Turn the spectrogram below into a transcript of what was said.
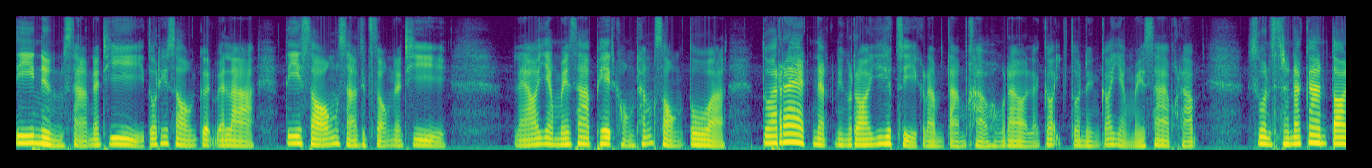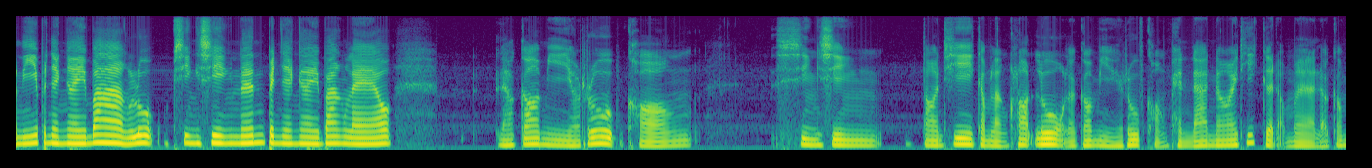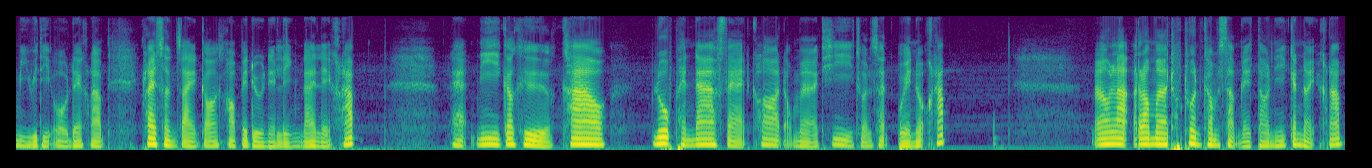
ตีหนึ่งสามนาที ตัวที่ 2 เกิดเวลาตีสองสามสิบสองนาที แล้วยังไม่ทราบเพศของทั้ง 2 ตัว ตัวแรกหนัก 124 กรัมตามข่าวของเรา แล้วก็อีกตัวหนึ่งก็ยังไม่ทราบครับ ส่วนสถานการณ์ตอนนี้เป็นยังไงบ้าง ลูกชิงชิงนั้นเป็นยังไงบ้างแล้ว แล้วก็มีรูปของชิงชิงตอนที่กำลังคลอดลูก แล้วก็มีรูปของแพนด้าน้อยที่เกิดออกมา แล้วก็มีวิดีโอด้วยครับ ใครสนใจก็เข้าไปดูในลิงก์ได้เลยครับ และนี่ก็คือข้าว ลูกแพนด้าแฝดคลอดออกมาที่สวนสัตว์อุเอโนะครับ เอาละเรามาทบทวนคำศัพท์ในตอนนี้กันหน่อยครับ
